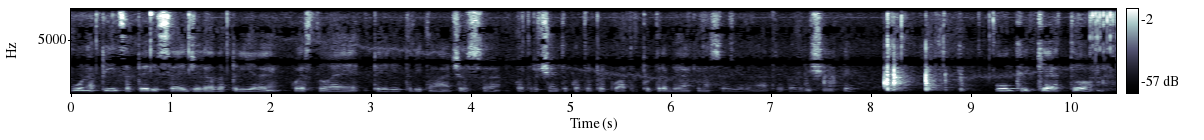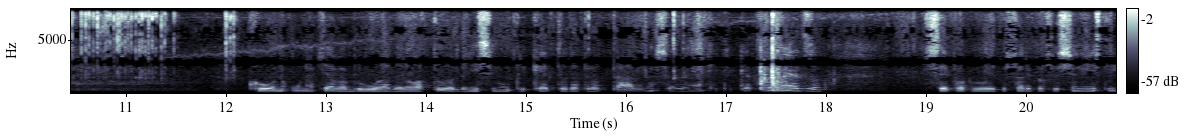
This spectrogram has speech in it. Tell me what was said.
una pinza per il seggiere ad aprire, questo è per il Triton Access 400 4x4, potrebbe anche non servire in altri quadricicli, un cricchetto con una chiave a brua dell'8, va benissimo un cricchetto da 3 ottavi, non serve neanche il cricchetto da mezzo, se proprio volete fare professionisti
